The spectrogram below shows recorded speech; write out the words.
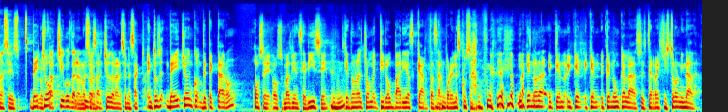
Así es. De hecho, los archivos de la nación. Los archivos de la nación, exacto. Entonces, de hecho, detectaron o, se, o más bien se dice que Donald Trump tiró varias cartas al por el excusado. Y, que no y, que, y que, que, nunca las este, registró ni nada.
